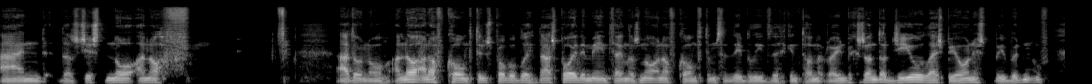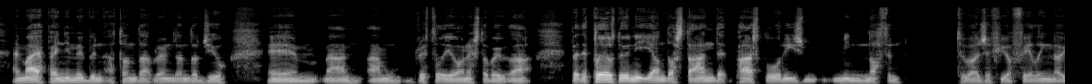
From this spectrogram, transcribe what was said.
and there's just not enough I don't know. Not enough confidence. Probably that's probably the main thing. There's not enough confidence that they believe they can turn it around. Because under Gio, let's be honest, we wouldn't have. In my opinion, we wouldn't have turned that round under Gio. Um, man, I'm brutally honest about that. But the players do need to understand that past glories mean nothing to us if you're failing now.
